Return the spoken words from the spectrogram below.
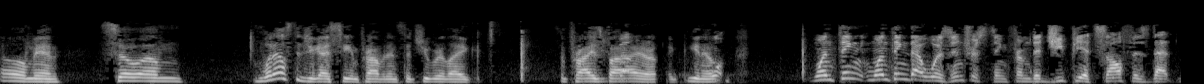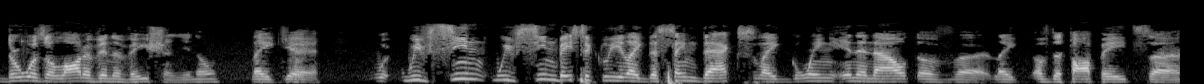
oh man. So, um, what else did you guys see in Providence that you were like surprised by Well- or like, you know, well- one thing one thing that was interesting from the GP itself is that there was a lot of innovation. You know, like uh, w- we've seen we've seen basically like the same decks like going in and out of uh, like of the top eights uh,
